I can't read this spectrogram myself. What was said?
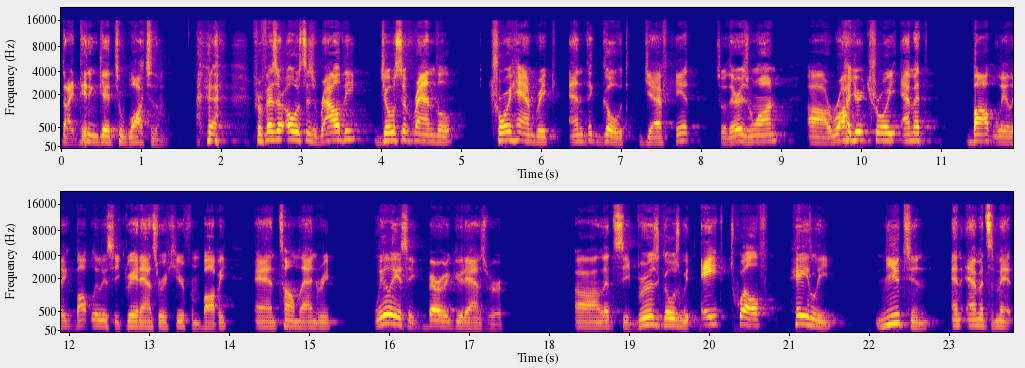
that I didn't get to watch them. Professor O says Rowdy, Joseph Randall, Troy Hambrick, and the GOAT, Jeff Hitt. So there's one. Uh, Roger Troy, Emmitt, Bob Lilly. Bob Lilly is a great answer here from Bobby. And Tom Landry. Lilly is a very good answer. Uh, let's see. Bruce goes with 8, 12, Haley, Newton, and Emmitt Smith.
